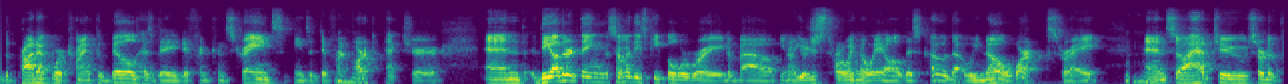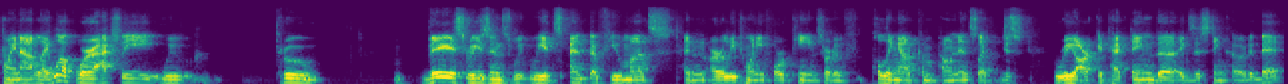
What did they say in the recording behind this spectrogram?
the product we're trying to build has very different constraints, needs a different mm-hmm. architecture and the other thing, some of these people were worried about, you know, you're just throwing away all this code that we know works, right? Mm-hmm. And so I had to sort of point out, like, look, we're actually, we, through various reasons, we, we had spent a few months in early 2014 sort of pulling out components, like just re architecting the existing code a bit.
